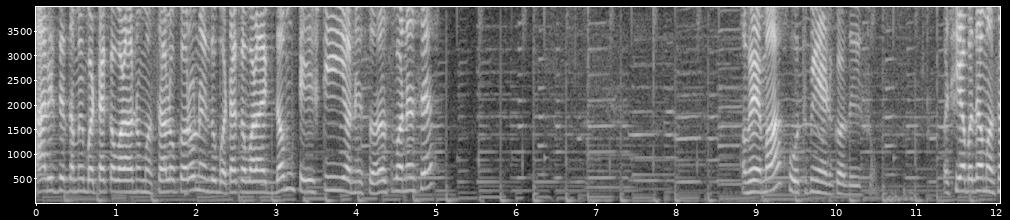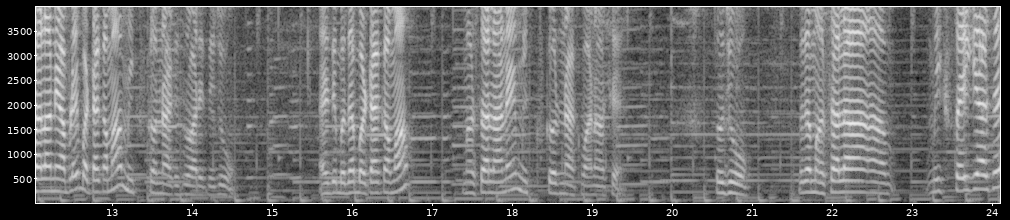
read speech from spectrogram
આ રીતે તમે બટાકાવાળાનો મસાલો કરો ને તો બટાકાવાળા એકદમ ટેસ્ટી અને સરસ બને છે. હવે એમાં કોથમીર એડ કરી દઈશું. પછી આ બધા મસાલાને આપણે બટાકામાં મિક્સ કરી નાખીશું આ રીતે, જુઓ. આ રીતે બધા બટાકામાં મસાલાને મિક્સ કરી નાખવાના છે. તો જુઓ, બધા મસાલા મિક્સ થઈ ગયા છે.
